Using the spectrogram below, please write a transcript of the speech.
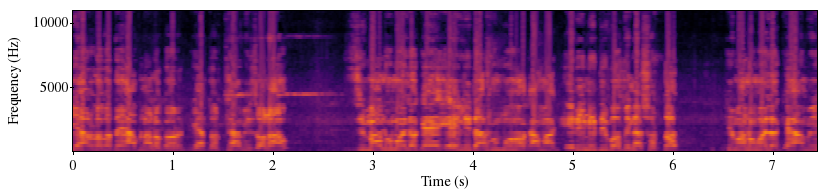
ইয়াৰ লগতে আপোনালোকৰ জ্ঞাতৰ্থে আমি জনাওঁ যিমান সময়লৈকে এই লিডাৰসমূহক আমাক এৰি নিদিব বিনা চৰ্তত সিমান সময়লৈকে আমি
